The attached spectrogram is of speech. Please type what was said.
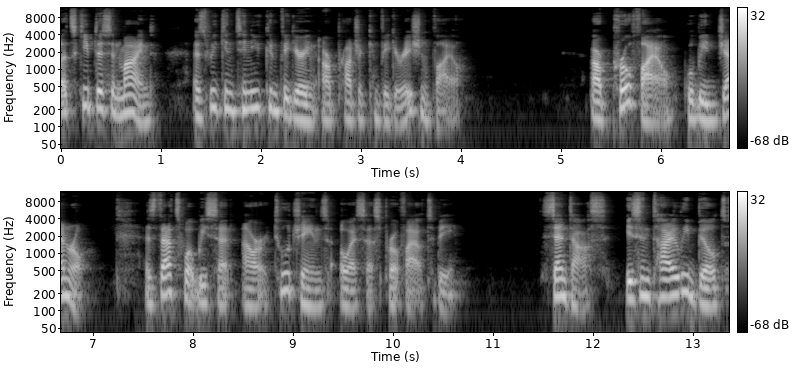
Let's keep this in mind as we continue configuring our project configuration file. Our profile will be general as that's what we set our toolchain's OSS profile to be. CentOS is entirely built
